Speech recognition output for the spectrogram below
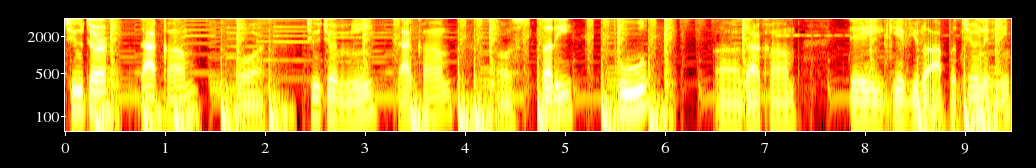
tutor.com or tutorme.com or studypool.com. They give you the opportunity.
